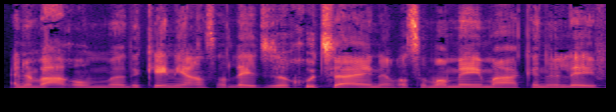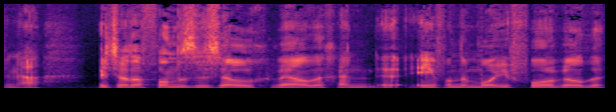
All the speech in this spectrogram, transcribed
En waarom de Keniaanse atleten zo goed zijn en wat ze allemaal meemaken in hun leven. Nou, weet je wel, dat vonden ze zo geweldig. En een van de mooie voorbeelden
